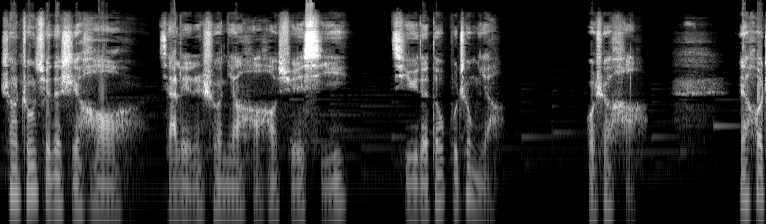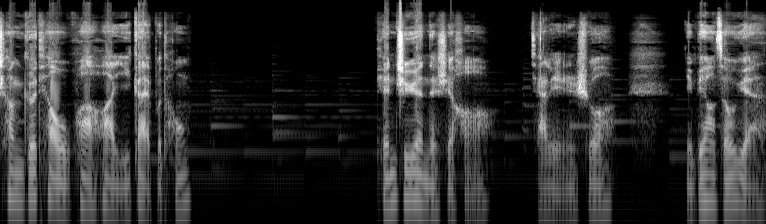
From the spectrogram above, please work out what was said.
上中学的时候，家里人说你要好好学习，其余的都不重要。我说好，然后唱歌、跳舞、画画一概不通。填志愿的时候，家里人说：“你不要走远，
